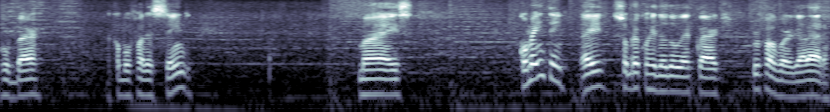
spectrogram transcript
Hubert acabou falecendo. Mas comentem aí sobre a corrida do Leclerc, por favor, galera.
